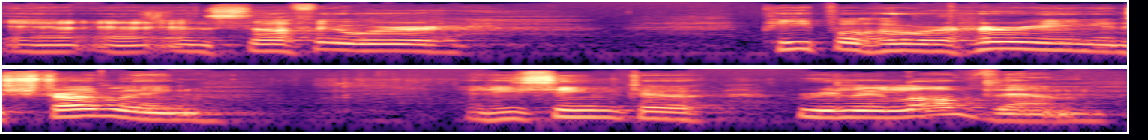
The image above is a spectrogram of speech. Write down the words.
and, and, and stuff. It were people who were hurting and struggling, and he seemed to really love them.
